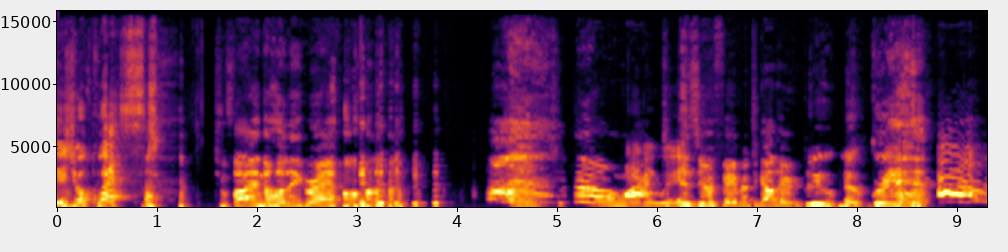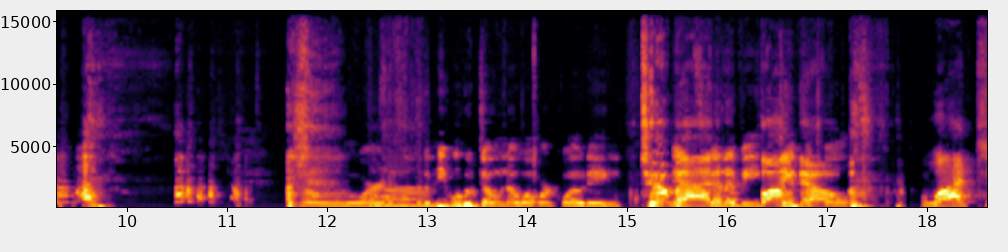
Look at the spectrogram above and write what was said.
is your quest? to find the Holy Grail. what is Anyway. your favorite together? Blue, no, green. Oh lord! For the um, people who don't know what we're quoting, Too bad. it's gonna be Find difficult. out. What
